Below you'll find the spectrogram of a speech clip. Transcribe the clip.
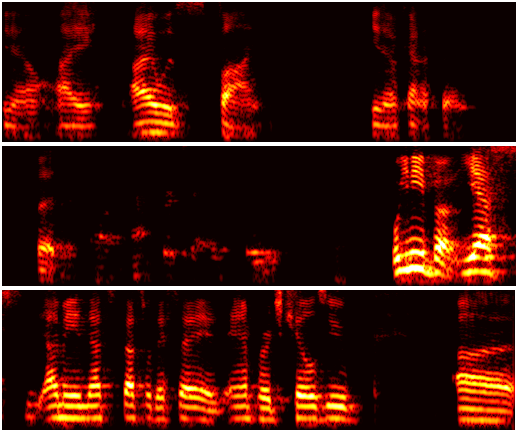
you know, I I was fine, you know, kind of thing. But we need both. Yes, I mean that's that's what they say is amperage kills you. Uh,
